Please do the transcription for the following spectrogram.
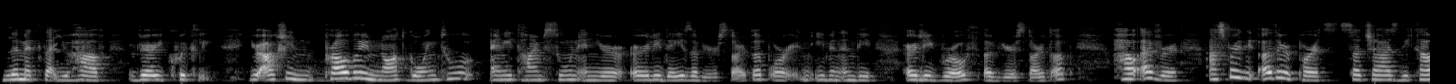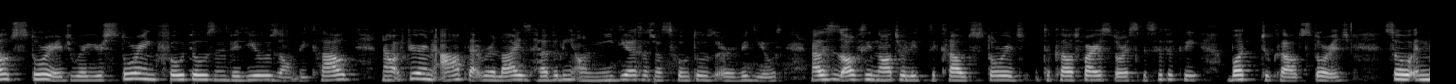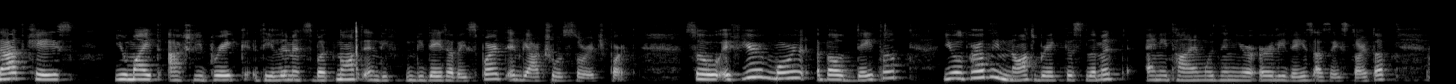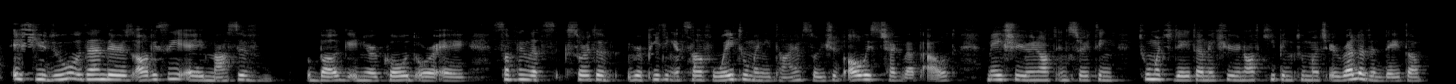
limits that you have very quickly. You're actually probably not going to anytime soon in your early days of your startup or in, even in the early growth of your startup. However, as for the other parts, such as the cloud storage, where you're storing photos and videos on the cloud, now if you're an app that relies heavily on media, such as photos or videos, now this is obviously not related to cloud storage, to Cloud Firestore specifically, but to cloud storage. So in that case, you might actually break the limits, but not in the, the database part, in the actual storage part. So if you're more about data, you will probably not break this limit anytime within your early days as a startup. If you do, then there is obviously a massive bug in your code or a something that's sort of repeating itself way too many times so you should always check that out make sure you're not inserting too much data make sure you're not keeping too much irrelevant data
